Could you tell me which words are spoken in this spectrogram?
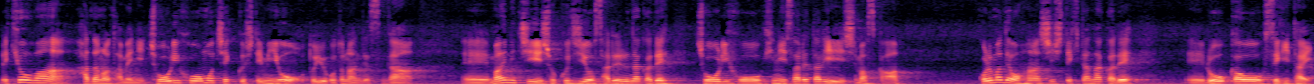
で今日は肌のために調理法もチェックしてみようということなんですが、えー、毎日食事をされる中で調理法を気にされたりしますか？これまでお話ししてきた中で、えー、老化を防ぎたい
